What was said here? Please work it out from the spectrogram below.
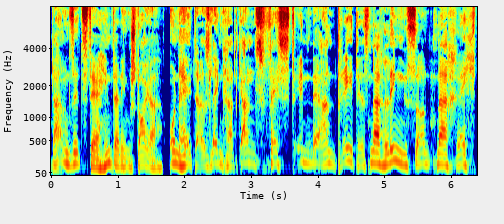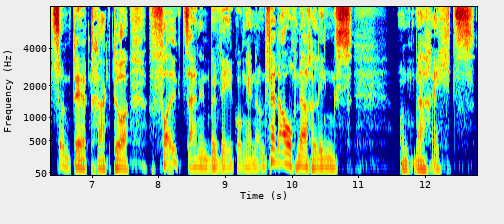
dann sitzt er hinter dem Steuer und hält das Lenkrad ganz fest in der Hand, dreht es nach links und nach rechts und der Traktor folgt seinen Bewegungen und fährt auch nach links und nach rechts.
